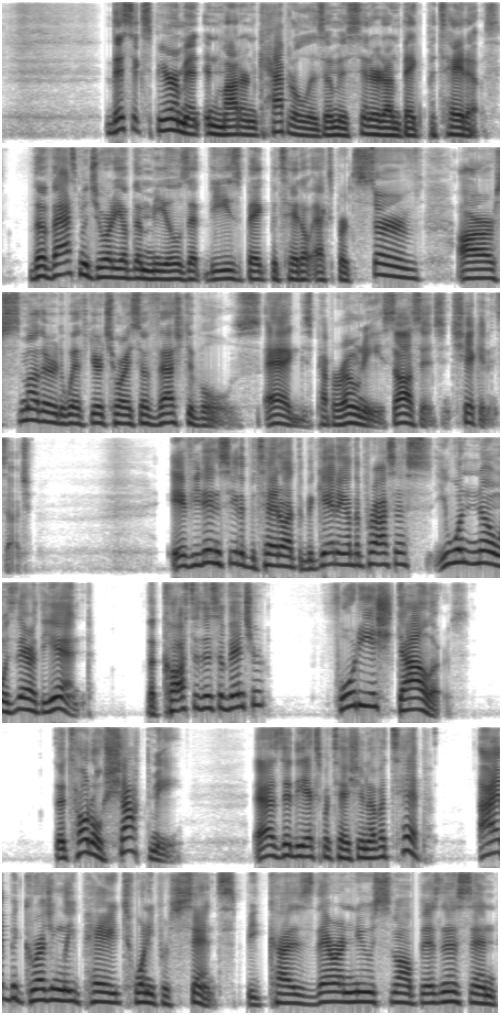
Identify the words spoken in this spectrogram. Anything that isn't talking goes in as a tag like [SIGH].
This experiment in modern capitalism is centered on baked potatoes. The vast majority of the meals that these baked potato experts served are smothered with your choice of vegetables, eggs, pepperoni, sausage, and chicken and such. If you didn't see the potato at the beginning of the process, you wouldn't know it was there at the end. The cost of this adventure? 40 ish dollars. The total shocked me, as did the expectation of a tip. I begrudgingly paid 20% because they're a new small business and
